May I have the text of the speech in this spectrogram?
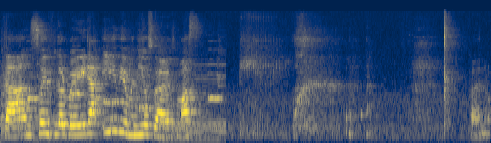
están? Soy Flor Pereira y bienvenidos una vez más. Bueno,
